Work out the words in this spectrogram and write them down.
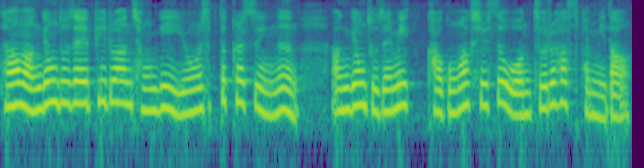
다음 안경 조제에 필요한 장비 이용을 습득할 수 있는 안경 조제 및 가공학 실습 1, 2를 학습합니다.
